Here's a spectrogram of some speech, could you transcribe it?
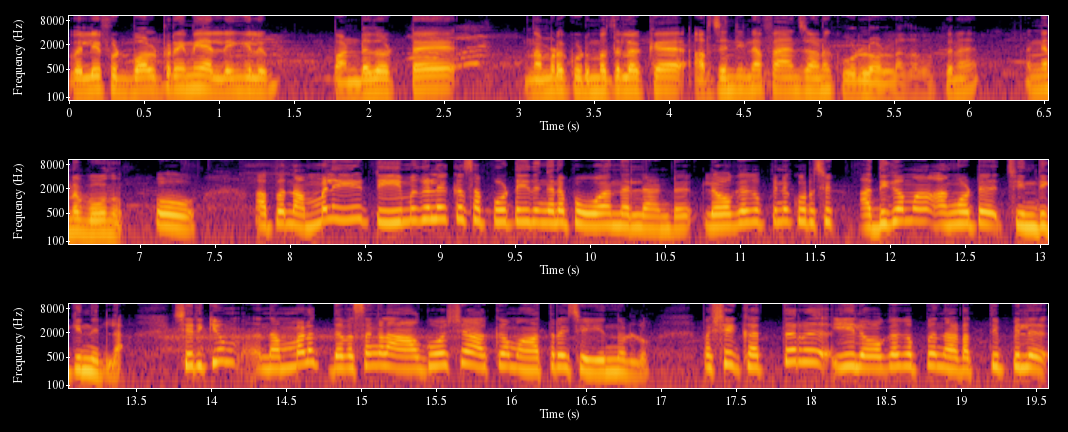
വലിയ ഫുട്ബോൾ പ്രേമി അല്ലെങ്കിലും പണ്ട് തൊട്ടേ നമ്മുടെ കുടുംബത്തിലൊക്കെ അർജന്റീന ഫാൻസ് ആണ് കൂടുതലുള്ളത്. അപ്പോൾ പിന്നെ അങ്ങനെ പോന്നു. ഓ അപ്പോൾ നമ്മൾ ഈ ടീമുകളെയൊക്കെ സപ്പോർട്ട് ചെയ്ത് ഇങ്ങനെ പോകാമെന്നല്ലാണ്ട് ലോകകപ്പിനെ കുറിച്ച് അധികം അങ്ങോട്ട് ചിന്തിക്കുന്നില്ല. ശരിക്കും നമ്മൾ ദിവസങ്ങൾ ആഘോഷമാക്കുക മാത്രമേ ചെയ്യുന്നുള്ളൂ. പക്ഷേ ഖത്തർ ഈ ലോകകപ്പ് നടത്തിപ്പിൽ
